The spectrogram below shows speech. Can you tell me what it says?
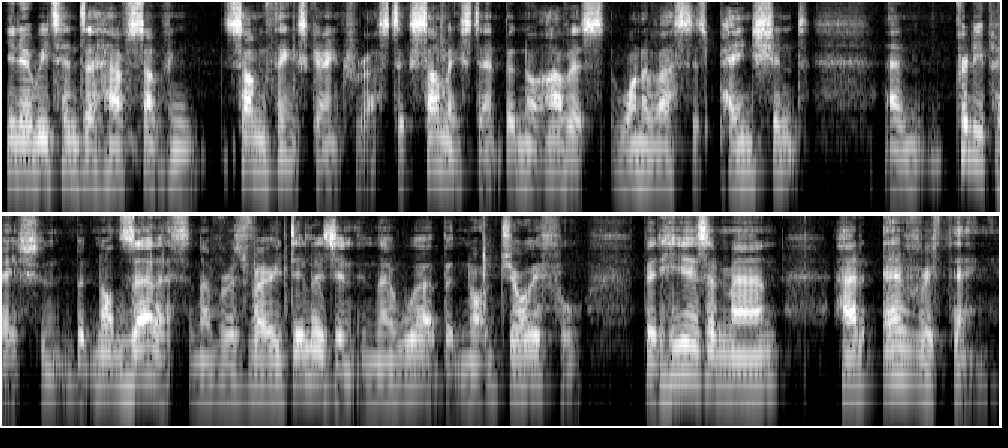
You know, we tend to have something, some things going for us to some extent, but not others. One of us is patient and pretty patient, but not zealous. Another is very diligent in their work, but not joyful. But he is a man had everything,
